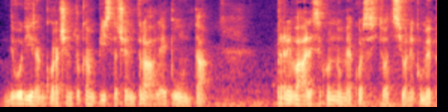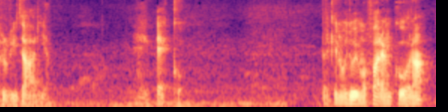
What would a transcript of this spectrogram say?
devo dire ancora centrocampista centrale e punta, prevale secondo me questa situazione come prioritaria. Eh, ecco, perché noi dobbiamo fare ancora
